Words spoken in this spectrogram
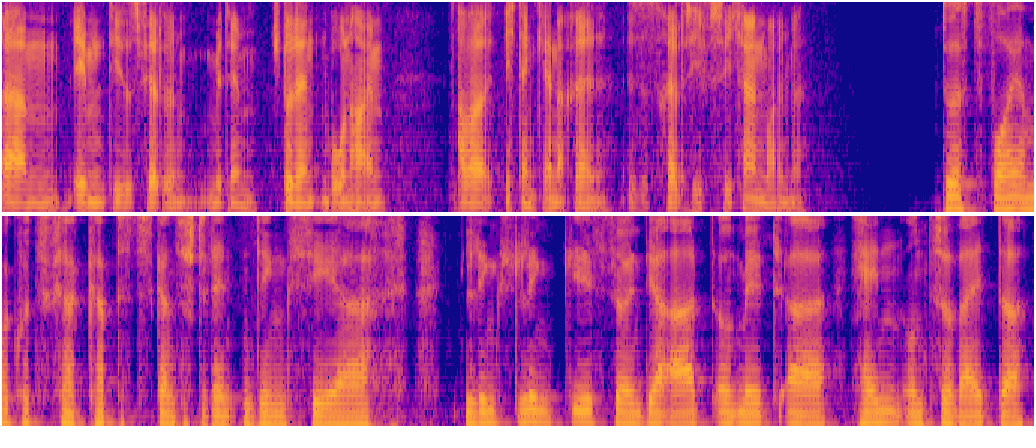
ähm, eben dieses Viertel mit dem Studentenwohnheim. Aber ich denke generell ist es relativ sicher in Malmö. Du hast vorher mal kurz gesagt gehabt, dass das ganze Studentending sehr links-link ist, so in der Art und mit äh, Hen und so weiter.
